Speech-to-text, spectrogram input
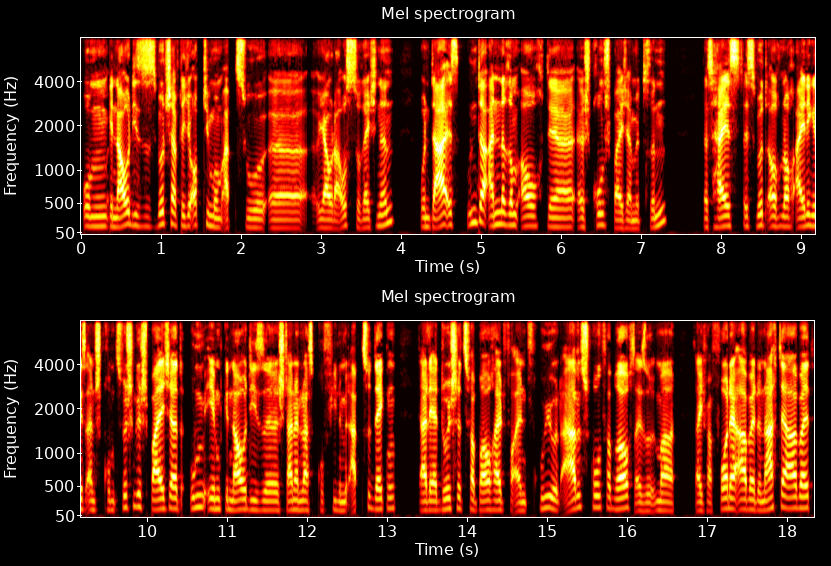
um genau dieses wirtschaftliche Optimum abzu, äh, ja, oder auszurechnen und da ist unter anderem auch der äh, Stromspeicher mit drin. Das heißt, es wird auch noch einiges an Strom zwischengespeichert, um eben genau diese Standardlastprofile mit abzudecken, da der Durchschnittsverbrauch halt vor allem früh und abends Strom verbraucht, also immer, sag ich mal, vor der Arbeit und nach der Arbeit.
